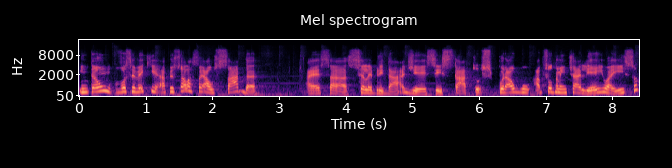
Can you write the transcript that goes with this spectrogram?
Então, você vê que a pessoa ela foi alçada a essa celebridade, esse status, por algo absolutamente alheio a isso,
